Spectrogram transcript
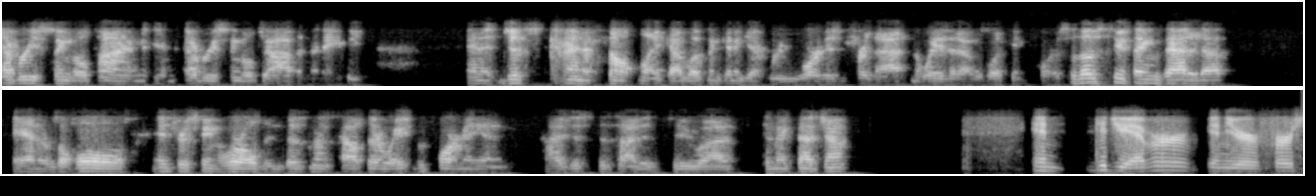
every single time in every single job in the Navy. And it just kind of felt like I wasn't going to get rewarded for that in the way that I was looking for. So those two things added up and there was a whole interesting world in business out there waiting for me, and I just decided to uh, to make that jump. And did you ever, in your first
